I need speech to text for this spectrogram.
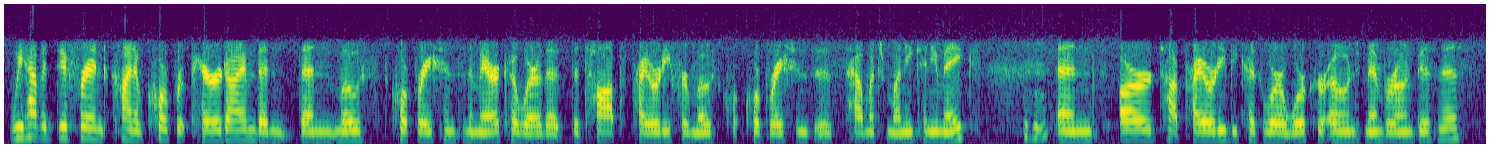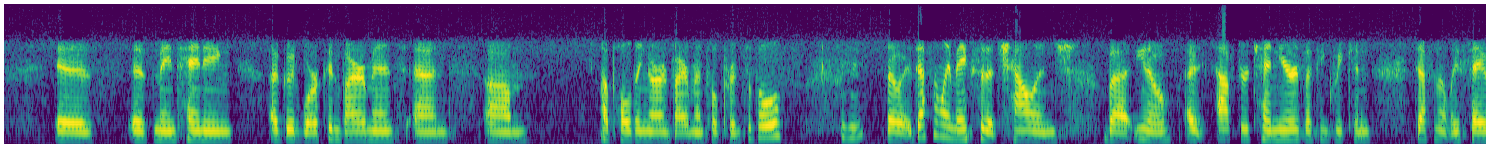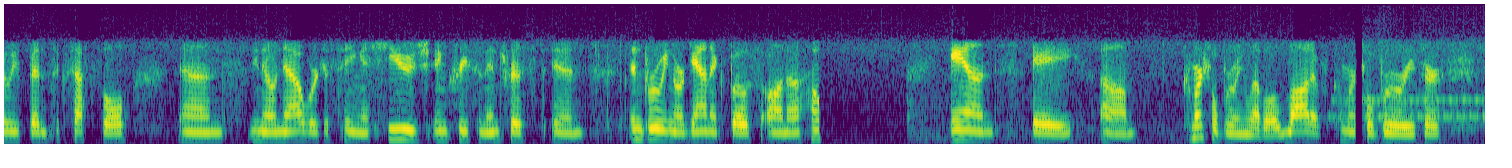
we have a different kind of corporate paradigm than than most corporations in America, where the the top priority for most co- corporations is how much money can you make, and our top priority because we're a worker owned, member owned business is is maintaining a good work environment and um, upholding our environmental principles. So it definitely makes it a challenge. But you know, after ten years, I think we can definitely say we've been successful. And you know, now we're just seeing a huge increase in interest in in brewing organic, both on a home and a um, commercial brewing level. A lot of commercial breweries are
